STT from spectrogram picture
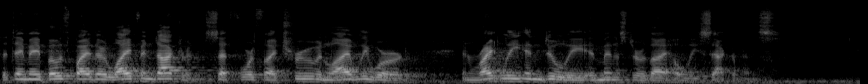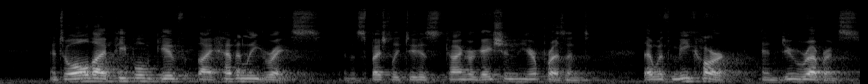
that they may both by their life and doctrine set forth thy true and lively word, and rightly and duly administer thy holy sacraments. And to all thy people give thy heavenly grace, and especially to his congregation here present, that with meek heart and due reverence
